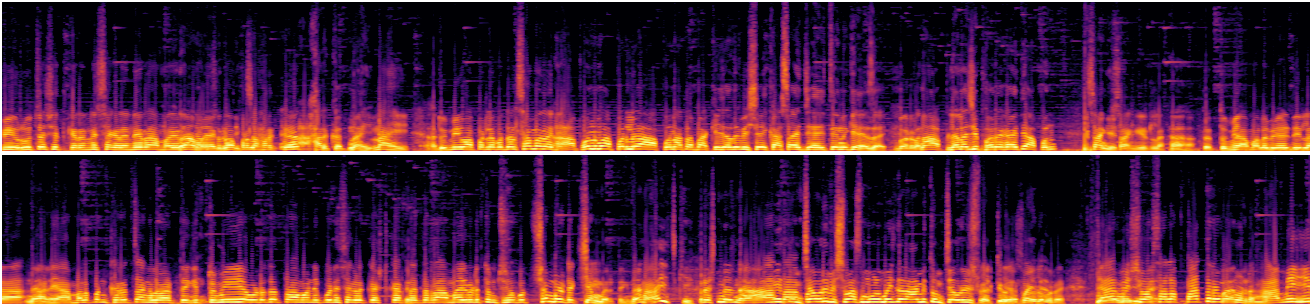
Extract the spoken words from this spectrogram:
पेरूच्या शेतकऱ्यांनी सगळ्यांनी रामायण रामायण वापरायला हरकत? हरकत नाही. नाही. तुम्ही वापरल्याबद्दल समाधानी? आपण वापरलं आपण आता बाकीचा विषय कसा आहे जे त्याने घ्यायचा आहे. पण आपल्याला जी फरक आहे ते आपण सांगितलं सांगितलं हा. तर तुम्ही आम्हाला वेळ दिला नाही, आणि नाही. आम्हाला पण खरंच चांगलं वाटतं की तुम्ही एवढं जर प्रामाणिकपणे सगळं कष्ट करताय तर रामायण तुमच्यासोबत शंभर टक्के शंभर टक्के हा. नाही, आहेच की प्रश्नच नाही त्यामुळे आम्ही आता आपण- तुमच्यावर विश्वास मूळ म्हणजे तर आम्ही तुमच्यावर विश्वास ठेवला Yes, बरोबर आहे त्या मूळ म्हणजे विश्वासाला? पात्र म्हणून म्हणून. आम्ही ही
